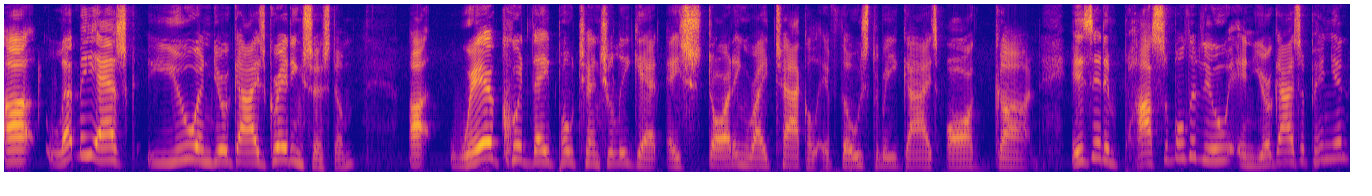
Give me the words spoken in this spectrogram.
Uh, let me ask you and your guys' grading system. Uh, where could they potentially get a starting right tackle if those three guys are gone? Is it impossible to do, in your guys' opinion,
